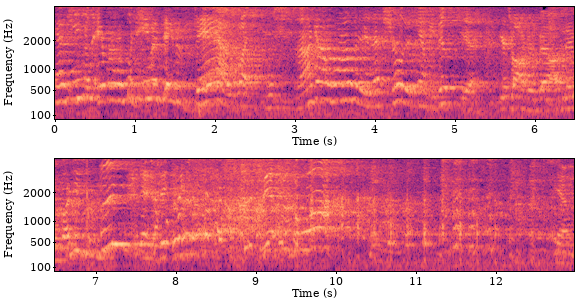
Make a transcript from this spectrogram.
And even everyone even David's dad's like, I got one other. Day. That surely it can't be this kid you're talking about. And was like, he's me. This, this is the one. And,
